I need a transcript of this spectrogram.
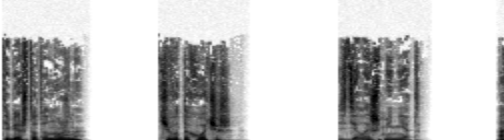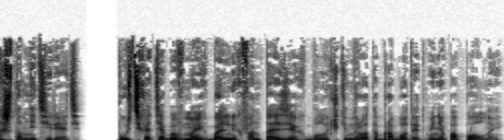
«Тебе что-то нужно? Чего ты хочешь?» Сделаешь минет. А что мне терять? Пусть хотя бы в моих больных фантазиях Булочкин рот обработает меня по полной.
